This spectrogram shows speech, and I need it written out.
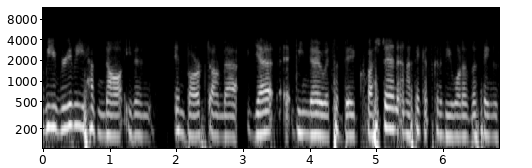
we really have not even embarked on that yet. We know it's a big question, and I think it's going to be one of the things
